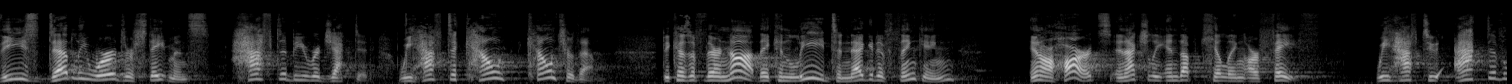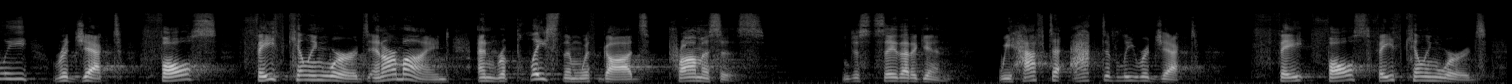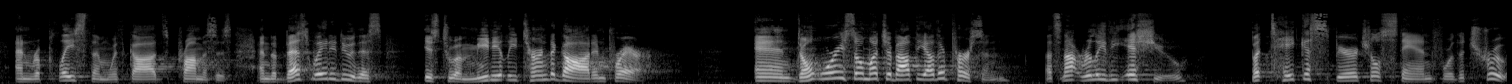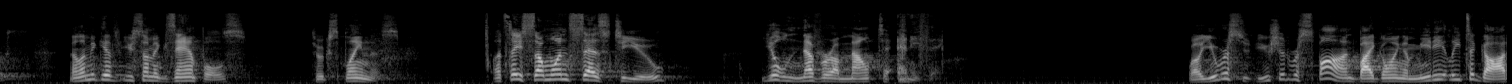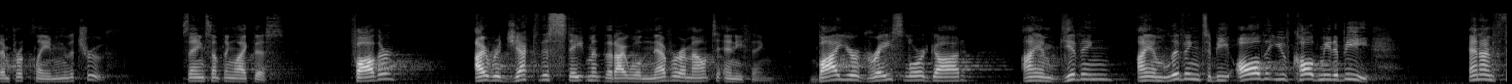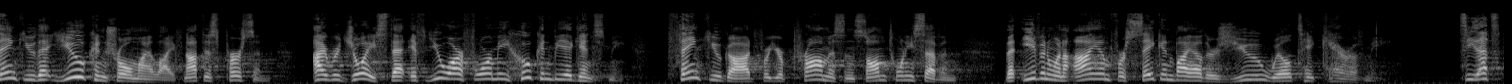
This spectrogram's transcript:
these deadly words or statements have to be rejected. We have to count, counter them. Because if they're not, they can lead to negative thinking in our hearts and actually end up killing our faith. We have to actively reject false, faith killing words in our mind and replace them with God's promises. And just say that again. We have to actively reject faith, false faith killing words and replace them with God's promises. And the best way to do this is to immediately turn to God in prayer. And don't worry so much about the other person. That's not really the issue. But take a spiritual stand for the truth. Now, let me give you some examples to explain this. Let's say someone says to you, You'll never amount to anything. Well, you, res- you should respond by going immediately to God and proclaiming the truth, saying something like this Father, I reject this statement that I will never amount to anything. By your grace, Lord God, I am giving, I am living to be all that you've called me to be. And I'm thank you that you control my life, not this person. I rejoice that if you are for me, who can be against me? Thank you, God, for your promise in Psalm 27 that even when I am forsaken by others, you will take care of me. See, that's,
